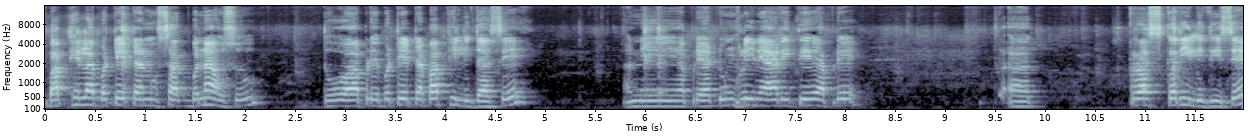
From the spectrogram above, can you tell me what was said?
બાફેલા બટેટાનું શાક બનાવશું. તો આપણે બટેટા બાફી લીધા છે. અને આપણે આ ડુંગળીને આ રીતે આપણે ક્રશ કરી લીધી છે.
